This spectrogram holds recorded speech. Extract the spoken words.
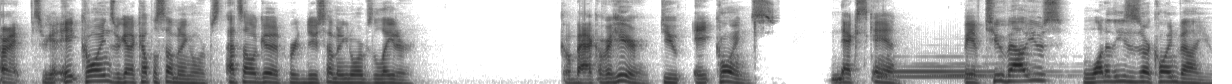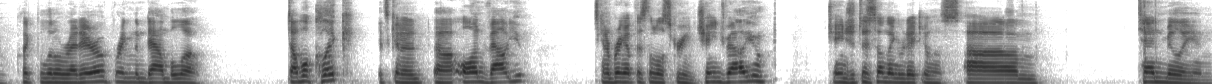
All right, so we got eight coins. We got a couple summoning orbs. That's all good. We're gonna do summoning orbs later. Go back over here. Do eight coins. Next scan. We have two values. One of these is our coin value. Click the little red arrow. Bring them down below. Double click. It's gonna uh, on value. It's gonna bring up this little screen. Change value. Change it to something ridiculous. Um, 10 million.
